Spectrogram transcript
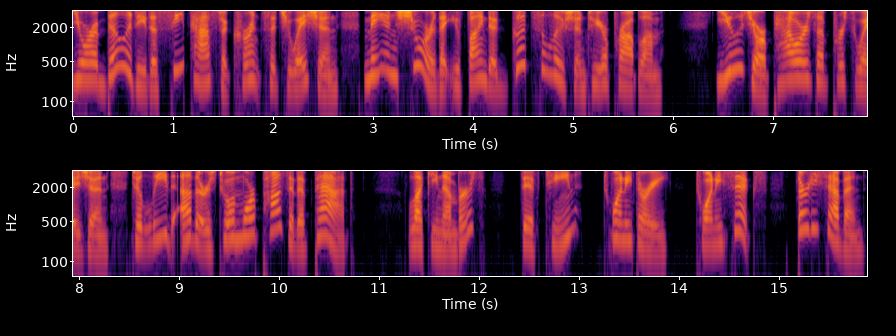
Your ability to see past a current situation may ensure that you find a good solution to your problem. Use your powers of persuasion to lead others to a more positive path. Lucky numbers 15, 23, 26, 37,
